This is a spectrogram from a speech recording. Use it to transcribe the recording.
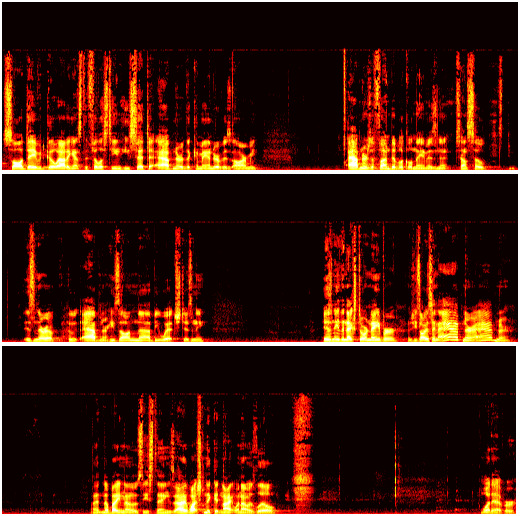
saw David go out against the Philistine, he said to Abner, the commander of his army, Abner's a fun biblical name, isn't it? Sounds so. Isn't there a who? Abner. He's on uh, Bewitched, isn't he? Isn't he the next door neighbor? She's always saying Abner, Abner. Uh, nobody knows these things. I watched Nick at Night when I was little. Whatever.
